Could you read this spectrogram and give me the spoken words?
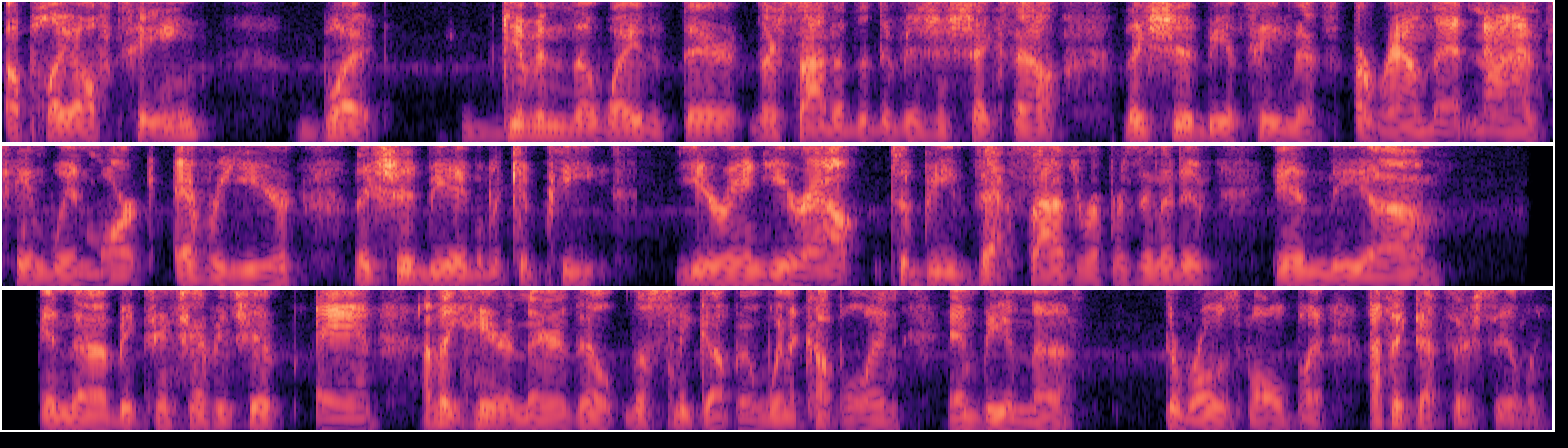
a playoff team. But given the way that their their side of the division shakes out, they should be a team that's around that 9, 10 win mark every year. They should be able to compete year in, year out to be that side's representative in the um, in the Big Ten championship. And I think here and there they'll they'll sneak up and win a couple and and be in the the Rose Bowl. But I think that's their ceiling.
